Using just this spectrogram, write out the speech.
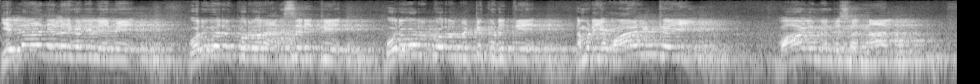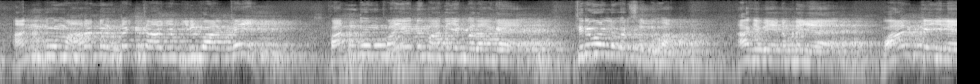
எல்லா நிலைகளிலுமே ஒருவருக்கொருவர் அனுசரித்து ஒருவருக்கொருவர் விட்டு கொடுத்து நம்முடைய வாழ்க்கை வாழும் என்று சொன்னால் அன்பும் அரணும் உடைத்தாயின் இல்வாழ்க்கை பண்பும் பயனும் அது என்பதாக திருவள்ளுவர் சொல்லுவார். ஆகவே நம்முடைய வாழ்க்கையிலே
